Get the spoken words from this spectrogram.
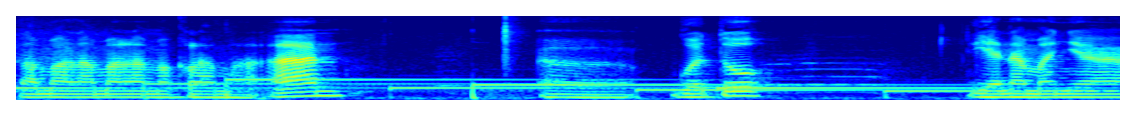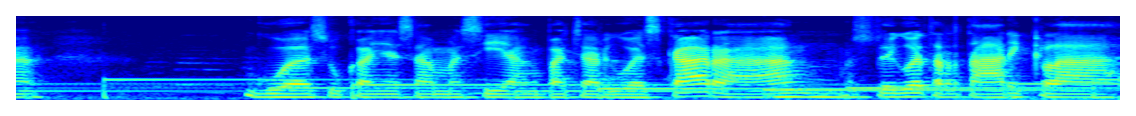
lama-lama lama kelamaan eh gue tuh ya namanya gue sukanya sama si yang pacar gue sekarang. Maksudnya gue tertarik lah.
